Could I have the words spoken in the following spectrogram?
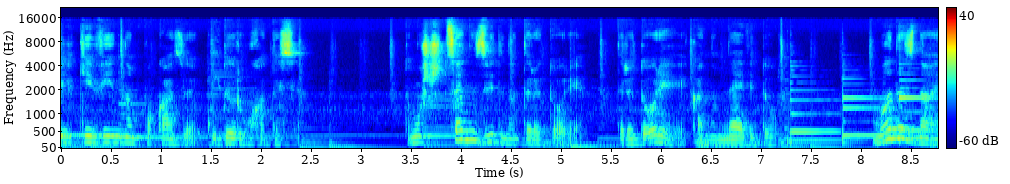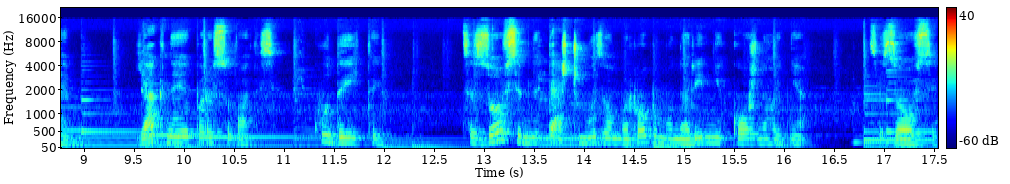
тільки він нам показує, куди рухатися. Тому що це незвідана територія, територія, яка нам невідома. Ми не знаємо, як нею пересуватися, куди йти. Це зовсім не те, що ми з вами робимо на рівні кожного дня. Це зовсім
